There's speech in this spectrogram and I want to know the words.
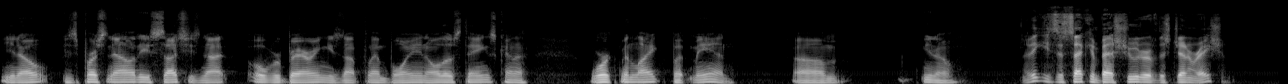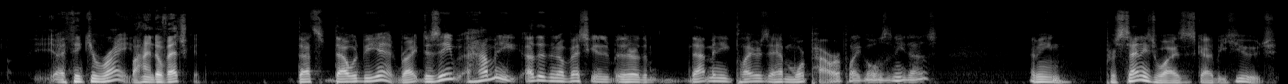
you know, his personality is such. He's not overbearing. He's not flamboyant. All those things, kind of workmanlike. But man, um, you know, I think he's the second best shooter of this generation. I think you're right. Behind Ovechkin. That's that would be it, right? Does he? How many other than Ovechkin? There are the, that many players that have more power play goals than he does. I mean, percentage wise, it's got to be huge.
